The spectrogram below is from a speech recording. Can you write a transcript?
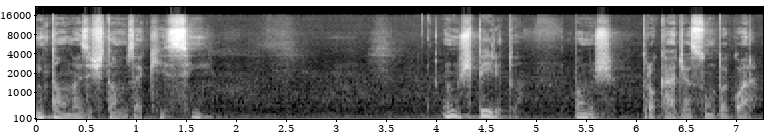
Então nós estamos aqui sim. Um espírito, vamos trocar de assunto agora.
